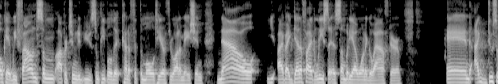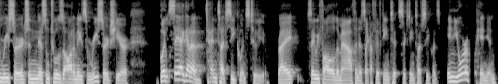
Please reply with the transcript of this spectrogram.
okay, we found some opportunities, some people that kind of fit the mold here through automation. Now I've identified Lisa as somebody I want to go after. And I do some research and there's some tools to automate some research here. But say I got a 10 touch sequence to you, right? Say we follow the math and it's like a 15 to 16 touch sequence. In your opinion,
